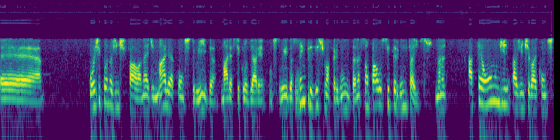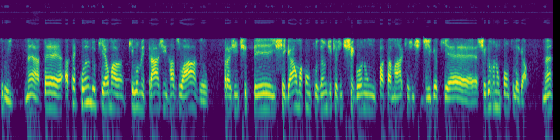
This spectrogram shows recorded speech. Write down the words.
é, hoje quando a gente fala né, de malha construída, malha cicloviária construída, sempre existe uma pergunta, né? São Paulo se pergunta isso, né? até onde a gente vai construir, né? Até, até quando que é uma quilometragem razoável para a gente ter e chegar a uma conclusão de que a gente chegou num patamar que a gente diga que é chegamos num ponto legal, né?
